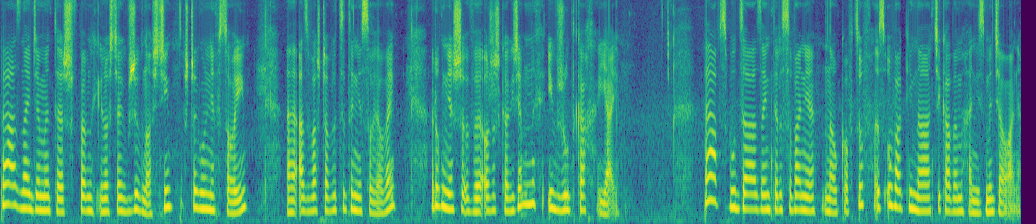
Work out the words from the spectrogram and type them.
PA znajdziemy też w pewnych ilościach w żywności, szczególnie w soi, e, a zwłaszcza w lecytynie sojowej, również w orzeszkach ziemnych i w żółtkach jaj. PA wzbudza zainteresowanie naukowców z uwagi na ciekawe mechanizmy działania.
